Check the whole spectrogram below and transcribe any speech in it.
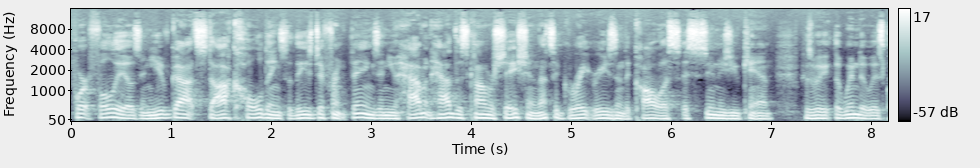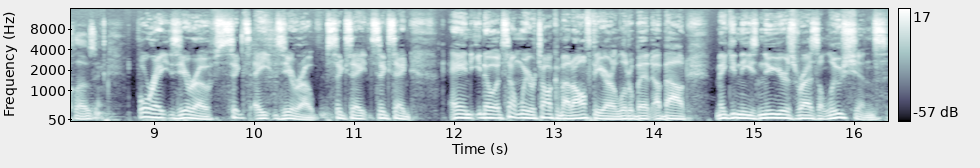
portfolios and you've got stock holdings of these different things and you haven't had this conversation, that's a great reason to call us as soon as you can because we, the window is closing. 480 680 6868. And, you know, it's something we were talking about off the air a little bit about making these New Year's resolutions.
